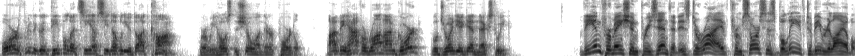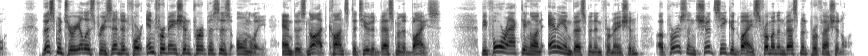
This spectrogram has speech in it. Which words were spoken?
or through the good people at cfcw.com, where we host the show on their portal. On behalf of Ron, I'm Gord. We'll join you again next week. The information presented is derived from sources believed to be reliable. This material is presented for information purposes only and does not constitute investment advice. Before acting on any investment information, a person should seek advice from an investment professional.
